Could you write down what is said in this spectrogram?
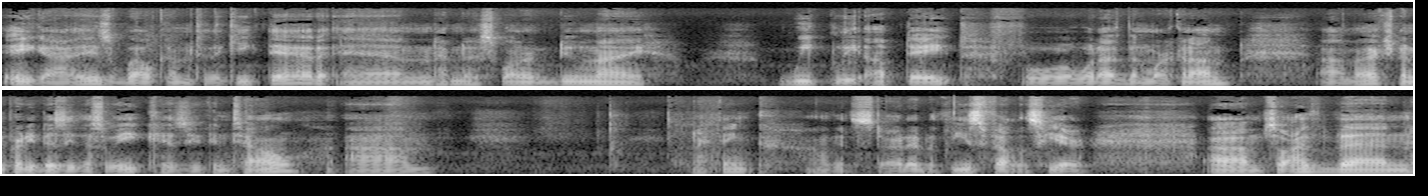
Hey guys, welcome to the Geek Dad, and I just wanted to do my weekly update for what I've been working on. Um, I've actually been pretty busy this week, as you can tell. Um, I think I'll get started with these fellas here. Um, so I've been,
